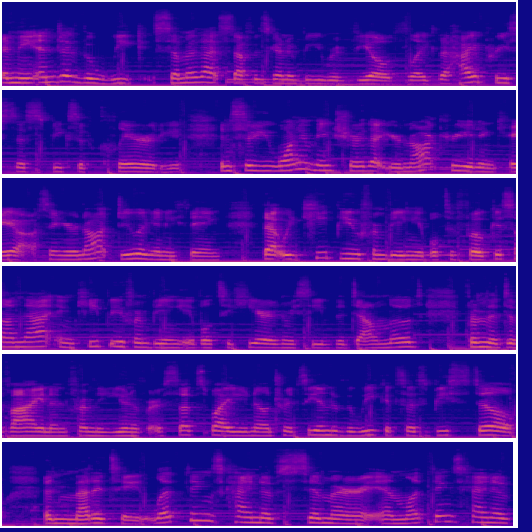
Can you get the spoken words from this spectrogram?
And the end of the week, some of that stuff is going to be revealed. Like the high priestess speaks of clarity. And so you want to make sure that you're not creating chaos and you're not doing anything that would keep you from being able to focus on that and keep you from being able to hear and receive the downloads from the divine and from the universe. That's why, you know, towards the end of the week, it says be still and meditate. Let things kind of simmer and and let things kind of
